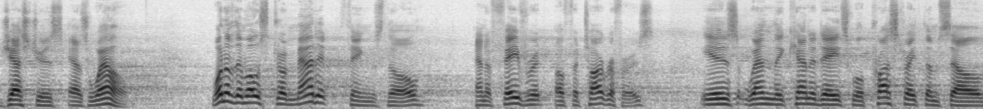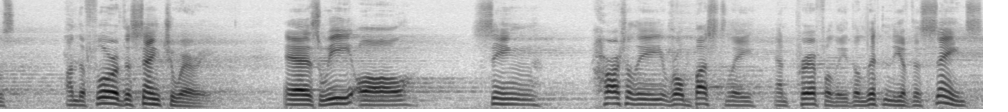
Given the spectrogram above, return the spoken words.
gestures as well. One of the most dramatic things, though, and a favorite of photographers, is when the candidates will prostrate themselves on the floor of the sanctuary as we all sing heartily, robustly, and prayerfully the Litany of the Saints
